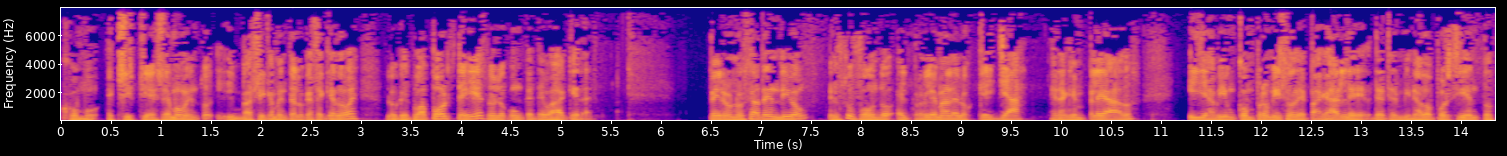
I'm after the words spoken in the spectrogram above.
como existía en ese momento y básicamente lo que se quedó es lo que tú aportes y eso es lo con que te vas a quedar. Pero no se atendió en su fondo el problema de los que ya eran empleados y ya había un compromiso de pagarle determinado por ciento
